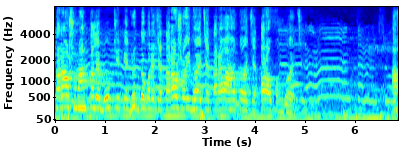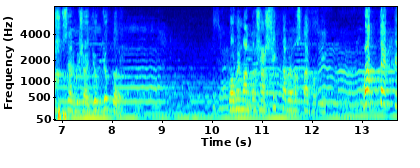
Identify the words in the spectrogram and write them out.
তারাও সমান বুক চিপিয়ে যুদ্ধ করেছে, তারাও শহীদ হয়েছে, তারাও আহত হয়েছে, তারাও পঙ্গু হয়েছে। আফসোসের বিষয়, যুগ যুগ ধরে কমি মাদ্রাসার শিক্ষা ব্যবস্থার প্রতি প্রত্যেকটি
